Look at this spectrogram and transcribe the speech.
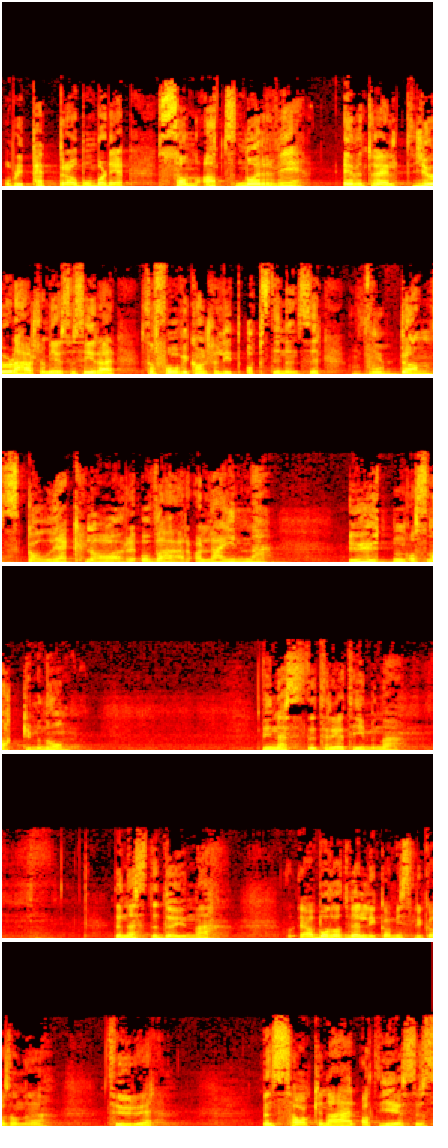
å bli pepra og bombardert, sånn at når vi eventuelt gjør det her som Jesus sier her, så får vi kanskje litt abstinenser. Hvordan skal jeg klare å være aleine uten å snakke med noen? de neste tre timene, det neste døgnet Jeg har både hatt vellykka og mislykka sånne turer. Men saken er at Jesus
